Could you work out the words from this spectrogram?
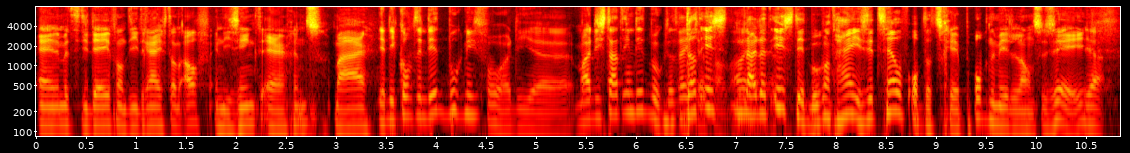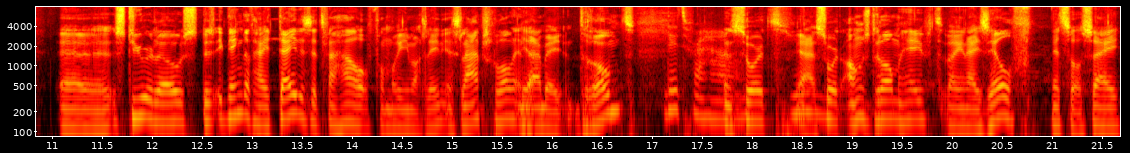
En met het idee van die drijft dan af en die zinkt ergens. Maar Ja, die komt in dit boek niet voor. Die, eh, maar die staat in dit boek. Dat weet dat, je is. Oh, nou, ja, dat ja. is dit boek, want hij zit zelf op dat schip op de Middellandse Zee. Ja. Eh, stuurloos. Dus ik denk dat hij tijdens het verhaal van Maria Magdalena in slaap is gevallen en Ja. daarbij droomt. Dit verhaal. Een soort, ja, Hmm. een soort angstdroom heeft, waarin hij zelf, net zoals zij,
